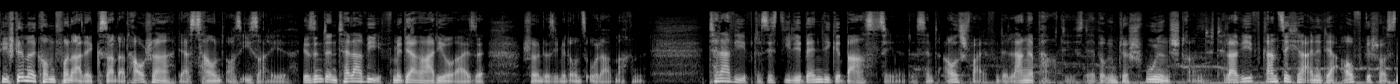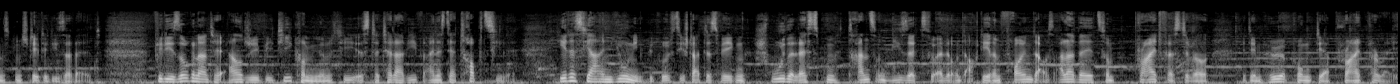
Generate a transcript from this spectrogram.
Die Stimme kommt von Alexander Tauscher, der Sound aus Israel. Wir sind in Tel Aviv mit der Radioreise. Schön, dass Sie mit uns Urlaub machen. Tel Aviv, das ist die lebendige Barszene. Das sind ausschweifende, lange Partys, der berühmte Schwulenstrand. Tel Aviv ganz sicher eine der aufgeschlossensten Städte dieser Welt. Für die sogenannte LGBT-Community ist Tel Aviv eines der Top-Ziele. Jedes Jahr im Juni begrüßt die Stadt deswegen schwule Lesben, Trans- und Bisexuelle und auch deren Freunde aus aller Welt zum Pride Festival mit dem Höhepunkt der Pride Parade.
